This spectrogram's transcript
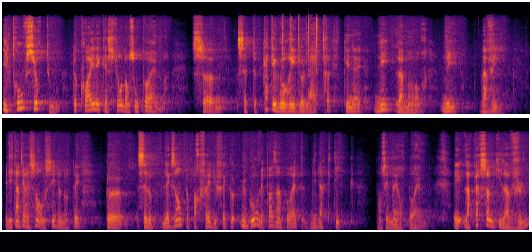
il trouve surtout de quoi il est question dans son poème, cette catégorie de l'être qui n'est ni la mort ni la vie. Il est intéressant aussi de noter que c'est l'exemple parfait du fait que Hugo n'est pas un poète didactique dans ses meilleurs poèmes. Et la personne qui l'a vu,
